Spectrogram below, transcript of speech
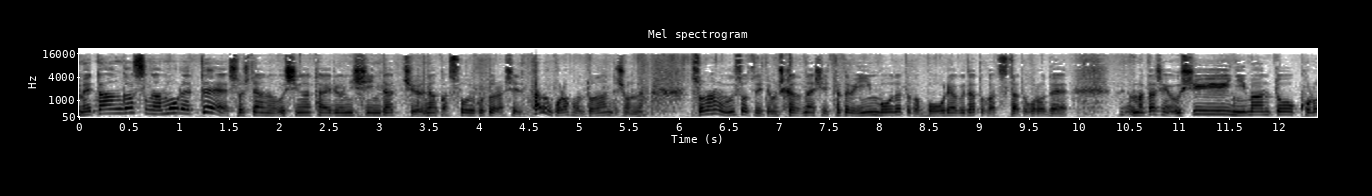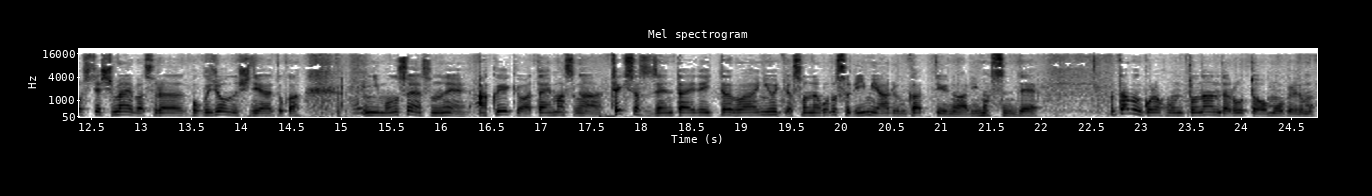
メタンガスが漏れて、そしてあの牛が大量に死んだっちゅう、なんかそういうことらしい。多分これは本当なんでしょうね。そんなの嘘ついても仕方ないし、例えば陰謀だとか謀略だとかっつったところで、まあ確かに牛2万頭殺してしまえば、それは牧場主であるとかにものすごいそのね、悪影響を与えますが、テキサス全体で行った場合においてはそんなことする意味あるんかっていうのはありますんで、多分これは本当なんだろうとは思うけれども、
